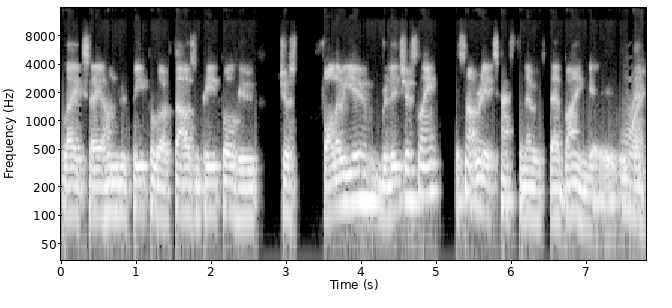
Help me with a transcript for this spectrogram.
like say hundred people or a thousand people who just follow you religiously, it's not really a test to know if they're buying it. Right.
